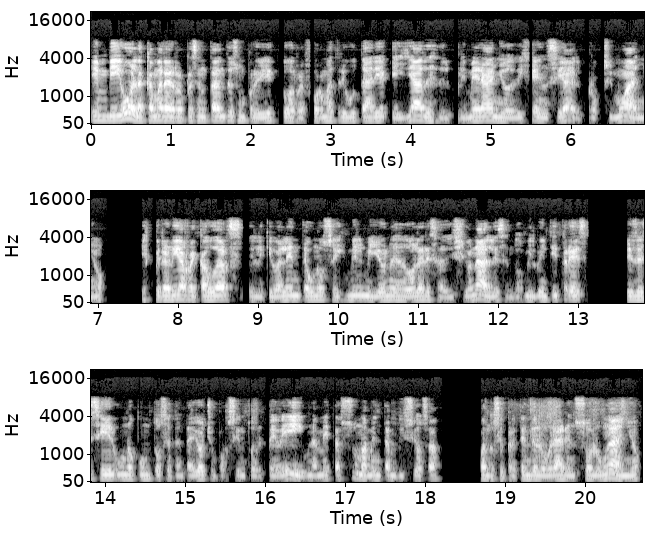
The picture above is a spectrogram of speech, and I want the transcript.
envió a la Cámara de Representantes un proyecto de reforma tributaria que ya desde el primer año de vigencia, el próximo año, esperaría recaudar el equivalente a unos 6 mil millones de dólares adicionales en 2023, es decir, 1.78% del PBI, una meta sumamente ambiciosa cuando se pretende lograr en solo un año,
